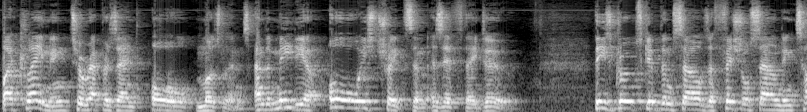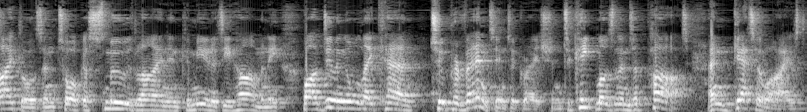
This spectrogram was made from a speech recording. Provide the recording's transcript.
by claiming to represent all Muslims, and the media always treats them as if they do. These groups give themselves official sounding titles and talk a smooth line in community harmony while doing all they can to prevent integration, to keep Muslims apart and ghettoized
